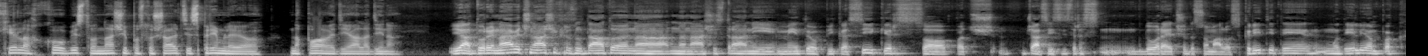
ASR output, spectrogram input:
kje lahko v bistvu naši poslušalci spremljajo napovedi Aladina? Ja, torej največ naših rezultatov je na, na naši strani meteo.si, kjer so pač včasih sicer kdo reče, da so malo skriti ti modeli, ampak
